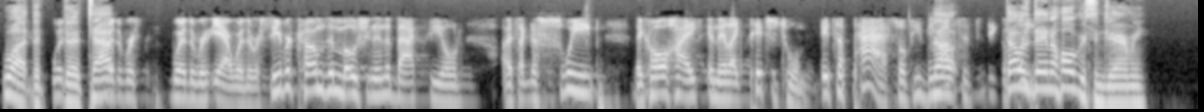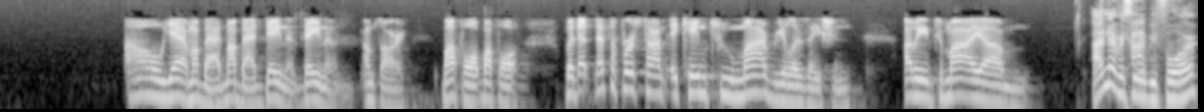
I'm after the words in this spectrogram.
What the Where, the tap? where the where the yeah where the receiver comes in motion in the backfield. It's like a sweep. They call hike and they like pitch it to him. It's a pass. So if he no, drops it, it's that was. Dana Holgorsen, Jeremy. Oh yeah, my bad, my bad. Dana, Dana. I'm sorry. My fault, my fault. But that that's the first time it came to my realization. I mean, to my um I never seen it before.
